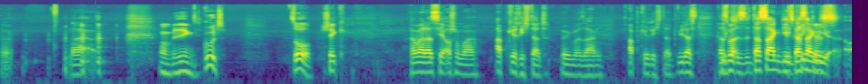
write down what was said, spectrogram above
Ja. naja. Unbedingt. Gut. So, schick. Haben wir das hier auch schon mal abgerichtet, würde ich mal sagen. Abgerichtet. Wie das, das, das sagen die, das sagen die das- o-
